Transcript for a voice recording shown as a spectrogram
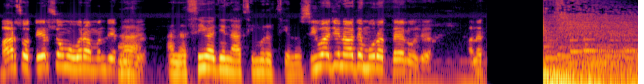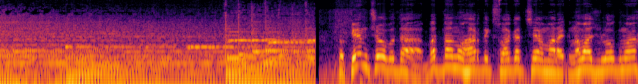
બારસો તેરસો મુ વરા મંદિર છે. અને શિવાજી ના હાથે મુહૂર્ત થયેલું શિવાજીના હાથે મુહૂર્ત થયેલું છે. અને તો કેમ છો બધા? બધાનું હાર્દિક સ્વાગત છે અમારા એક નવા જ વ્લોગમાં.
